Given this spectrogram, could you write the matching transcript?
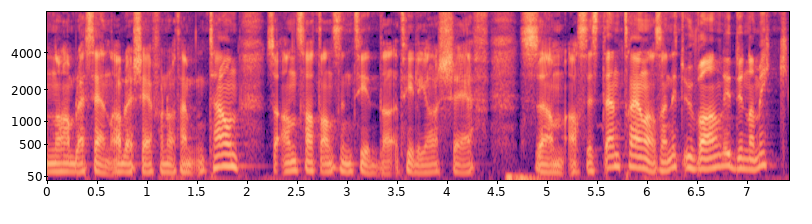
når han ble senere ble sjef for Northampton Town, så ansatte han sin tidligere sjef som assistenttrener. Så en litt uvanlig dynamikk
